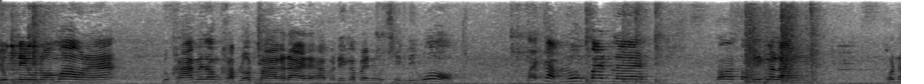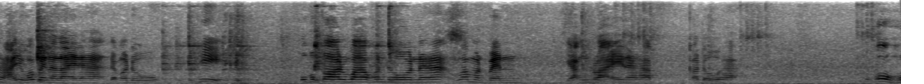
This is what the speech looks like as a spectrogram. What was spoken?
ยุค New Normal นะฮะลูกค้าไม่ต้องขับรถมาก็ได้นะครับ อันนี้ก็เป็นหัวฉีดรีโวไหลกลับล่วงแป๊ดเลย ก็ตอนนี้กำลังค้นหาอยู่ว่าเป็นอะไรนะฮะ เดี๋ยวมาดูที่อุปกรณ์วาล์วคอนโทรลนะฮะ ว่ามันเป็นอย่างไรนะครับ ก็ดูฮะ โอ้โห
